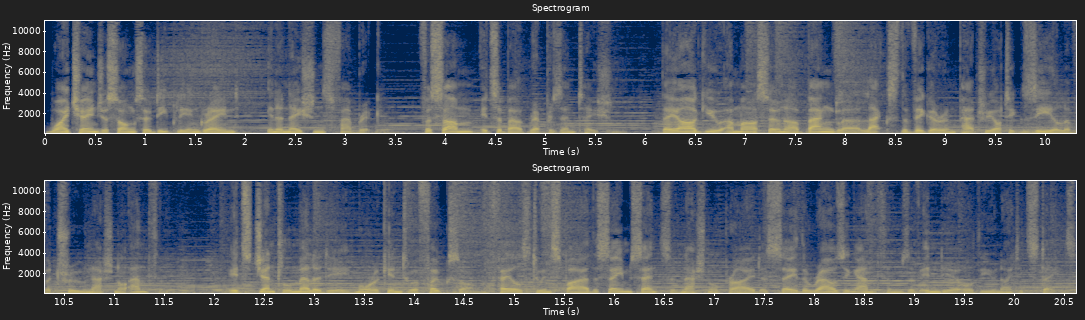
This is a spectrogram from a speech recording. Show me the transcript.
Why change a song so deeply ingrained in a nation's fabric? For some, it's about representation. They argue Amar Sonar Bangla lacks the vigor and patriotic zeal of a true national anthem. Its gentle melody, more akin to a folk song, fails to inspire the same sense of national pride as, say, the rousing anthems of India or the United States.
